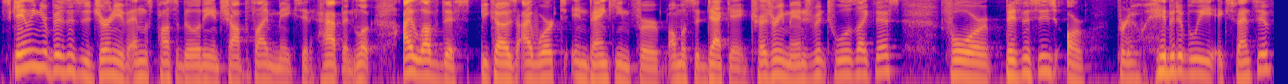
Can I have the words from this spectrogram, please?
Scaling your business is a journey of endless possibility, and Shopify makes it happen. Look, I love this because I work worked in banking for almost a decade. Treasury management tools like this for businesses are prohibitively expensive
